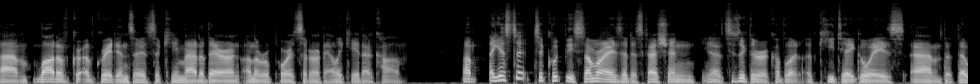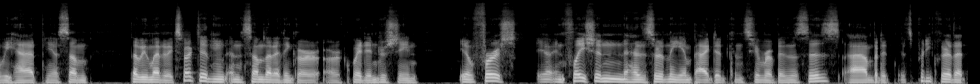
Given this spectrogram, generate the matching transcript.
Um, a lot of, of great insights that came out of there on, on the reports that are at lek.com. Um, I guess to, to quickly summarize the discussion, you know, it seems like there are a couple of, of key takeaways um, that, that we had, you know, some that we might have expected and, and some that I think are, are quite interesting. You know, first, you know, inflation has certainly impacted consumer businesses, um, but it, it's pretty clear that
